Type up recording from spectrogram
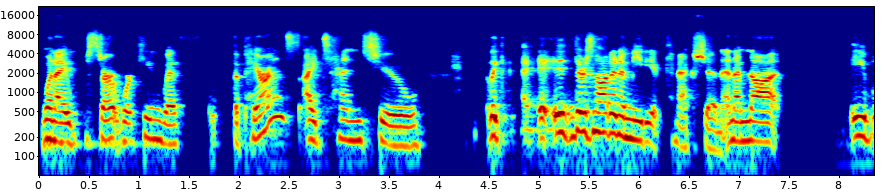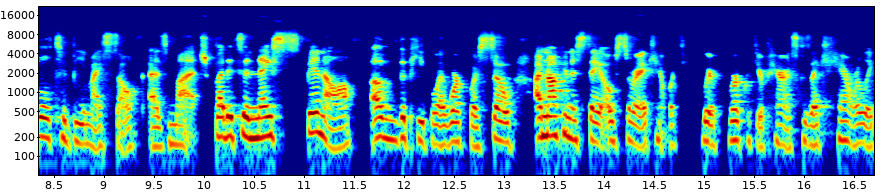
when I start working with the parents, I tend to like it, it, there's not an immediate connection, and I'm not able to be myself as much but it's a nice spin-off of the people i work with. So i'm not going to say oh sorry i can't work work, work with your parents because i can't really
